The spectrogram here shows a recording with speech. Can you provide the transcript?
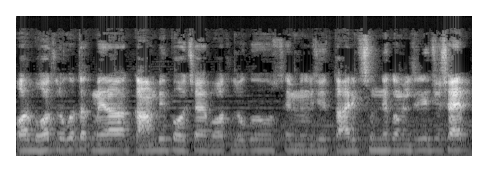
और बहुत लोगों तक मेरा काम भी पहुँचा है। बहुत लोगों से मुझे तारीफ़ सुनने को मिल रही है जो शायद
